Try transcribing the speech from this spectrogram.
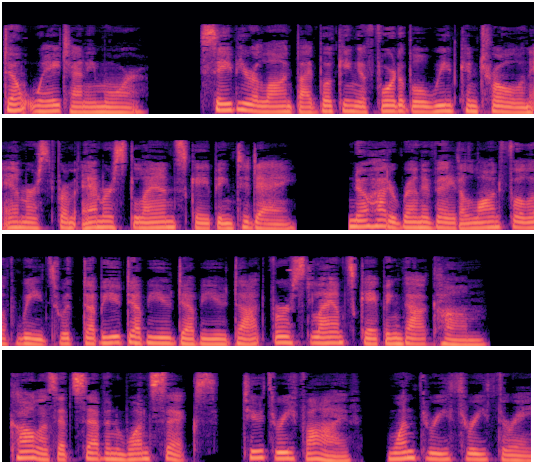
Don't wait anymore. Save your lawn by booking affordable weed control in Amherst from Amherst Landscaping today. Know how to renovate a lawn full of weeds with www.amherstlandscaping.com. Call us at 716 235 1333.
